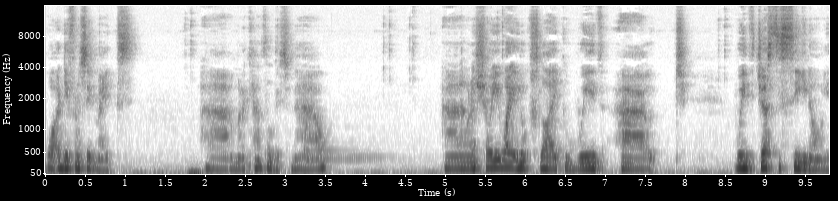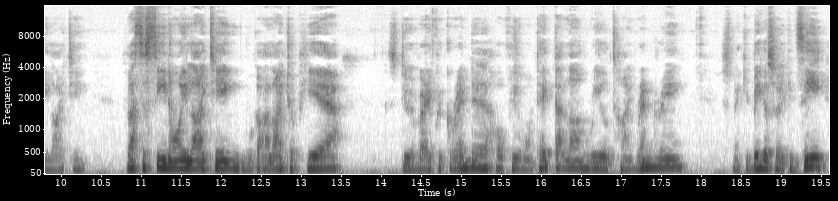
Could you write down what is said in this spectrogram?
what a difference it makes. Uh, I'm going to cancel this now, and I'm going to show you what it looks like without with just the scene only lighting. So that's the scene only lighting. We've got a light up here. Let's do a very quick render. Hopefully it won't take that long. Real time rendering. Just make it bigger so you can see.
